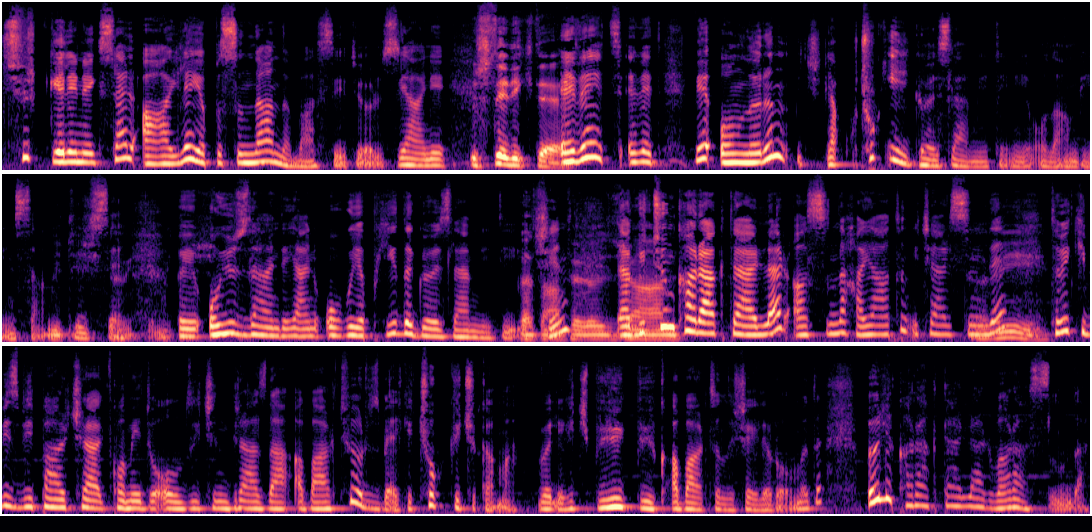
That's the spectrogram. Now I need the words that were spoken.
Türk geleneksel aile yapısından da bahsediyoruz. Yani üstelik de. Evet, evet ve onların ya, çok iyi gözlem yeteneği olan bir insan. Müthiş tabii ki. Müthiş. O yüzden de yani o yapıyı da gözlemlediği Gazanfer için Özcan. ya bütün karakterler aslında hayatın içerisinde tabii. tabii ki biz bir parça komedi olduğu için biraz daha abartıyoruz belki. Çok küçük ama böyle hiç büyük büyük abartılı şeyler olmadı. Öyle karakterler var aslında.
